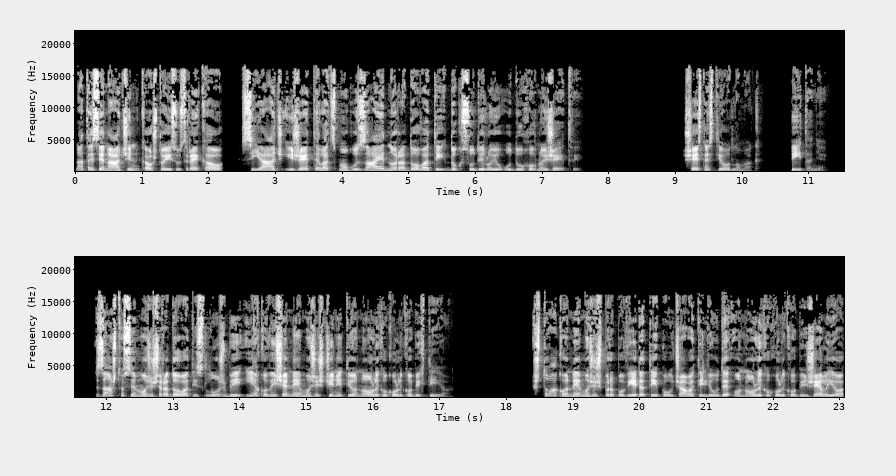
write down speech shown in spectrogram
Na taj se način, kao što je Isus rekao, sijač i žetelac mogu zajedno radovati dok sudjeluju u duhovnoj žetvi. 16. odlomak. Pitanje. Zašto se možeš radovati službi iako više ne možeš činiti onoliko koliko bi htio? Što ako ne možeš propovijedati i poučavati ljude onoliko koliko bi želio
